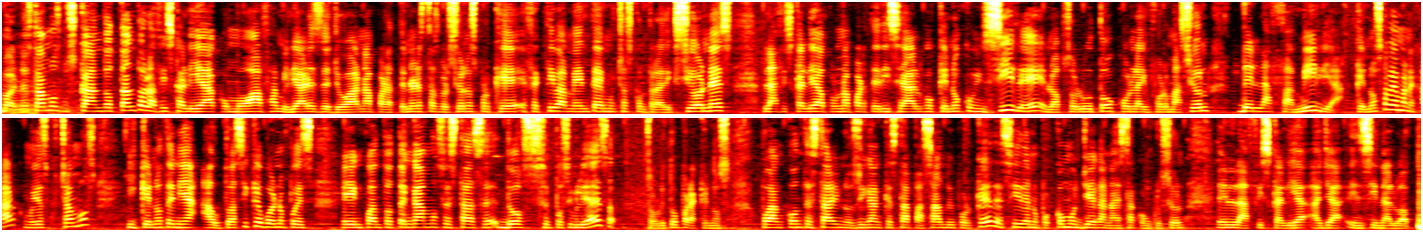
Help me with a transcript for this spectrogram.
Bueno, estamos buscando tanto a la Fiscalía como a familiares de Joana para tener estas versiones porque efectivamente hay muchas contradicciones. La Fiscalía, por una parte, dice algo que no coincide en lo absoluto con la información de la familia, que no sabía manejar, como ya escuchamos, y que no tenía auto. Así que bueno, pues en cuanto tengamos estas dos posibilidades, sobre todo para que nos puedan contestar y nos digan qué está pasando y por qué deciden o por cómo llegan a esta conclusión en la Fiscalía allá en Sinaloa.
